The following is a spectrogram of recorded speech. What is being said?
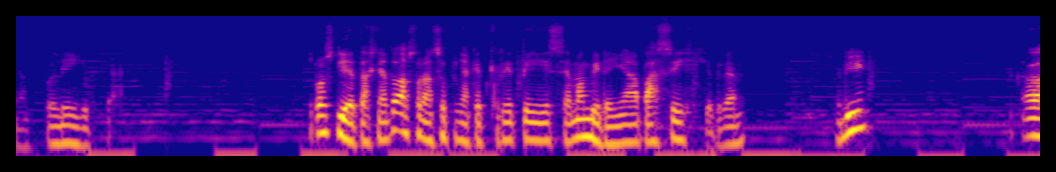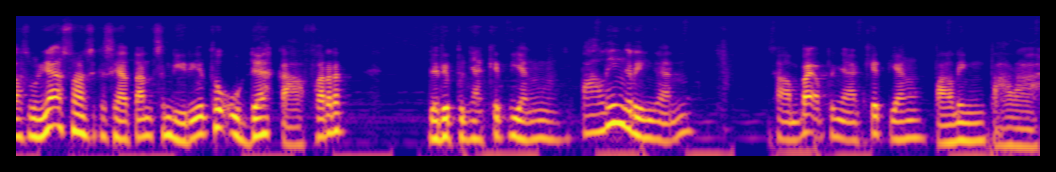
yang beli gitu kan. Terus di atasnya tuh asuransi penyakit kritis. Emang bedanya apa sih gitu kan? Jadi uh, sebenarnya asuransi kesehatan sendiri itu udah cover dari penyakit yang paling ringan sampai penyakit yang paling parah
